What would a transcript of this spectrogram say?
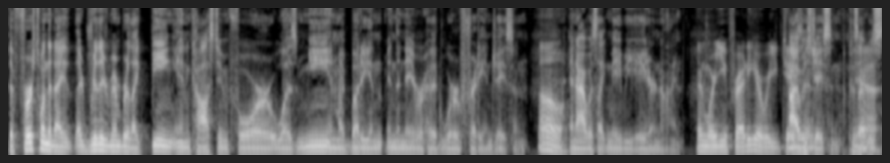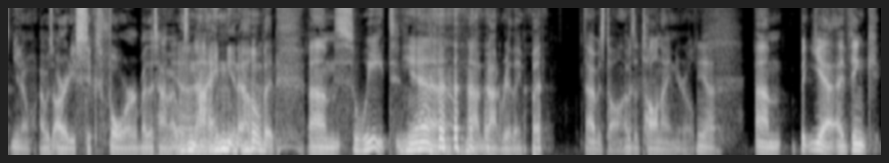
The first one that I, I really remember like being in costume for was me and my buddy in, in the neighborhood were Freddie and Jason, oh, and I was like maybe eight or nine. and were you Freddy or were you Jason? I was Jason because I was you know I was already six four by the time I was nine, you know. But um, Sweet. yeah, not not really, but I was tall. I was a tall nine year old. Yeah. Um, but yeah, I think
